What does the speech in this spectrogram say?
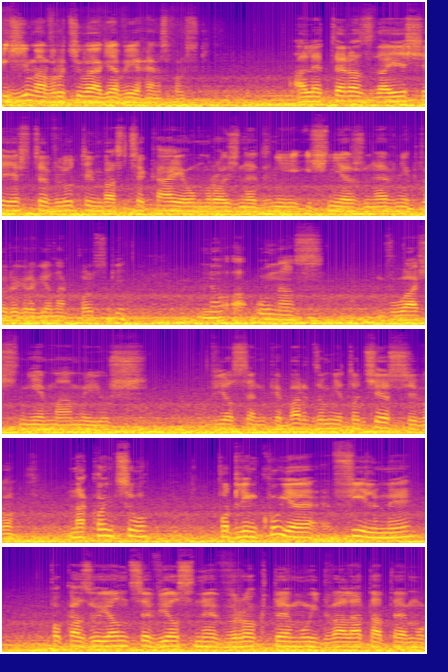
i zima wróciła jak ja wyjechałem z Polski. Ale teraz zdaje się jeszcze w lutym Was czekają mroźne dni i śnieżne w niektórych regionach Polski. No a u nas właśnie mamy już wiosenkę. Bardzo mnie to cieszy, bo na końcu podlinkuję filmy pokazujące wiosnę w rok temu i dwa lata temu,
